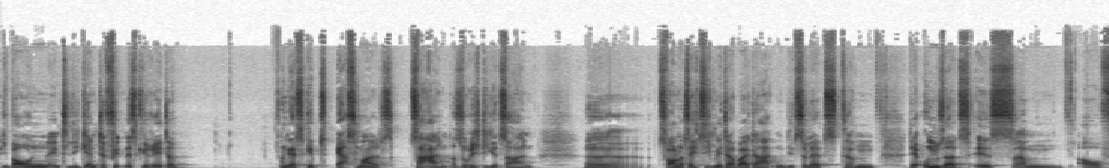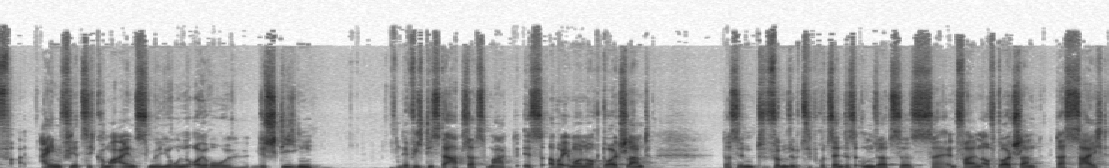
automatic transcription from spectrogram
Die bauen intelligente Fitnessgeräte. Und jetzt gibt's erstmals Zahlen, also richtige Zahlen. 260 äh, Mitarbeiter hatten die zuletzt. Ähm, der Umsatz ist ähm, auf 41,1 Millionen Euro gestiegen. Der wichtigste Absatzmarkt ist aber immer noch Deutschland. Das sind 75 Prozent des Umsatzes entfallen auf Deutschland. Das zeigt,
